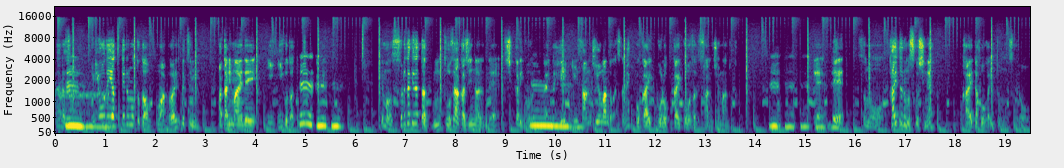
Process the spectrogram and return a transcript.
だからその、うん、無料でやってるのとかは割と別に当たり前でいいいいことだと思ううんですよ、ん、うん、うん。でもそれだけだったら当然赤字になるんでしっかりこううん大体平均30万とかですかね5回56回講座で30万とかうん、うん、うん。ででそのタイトルも少しね変えた方がいいと思うんですけど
